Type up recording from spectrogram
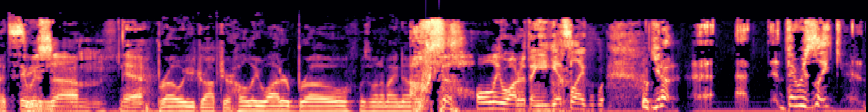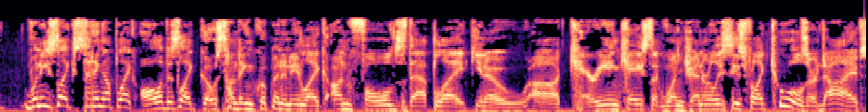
Let's It was, um, yeah. bro, you dropped your holy water, bro. Was one of my notes. Oh, the holy water thing. He gets like, you know, uh, there was like when he's like setting up like all of his like ghost hunting equipment, and he like unfolds that like you know uh, carrying case that one generally sees for like tools or knives,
